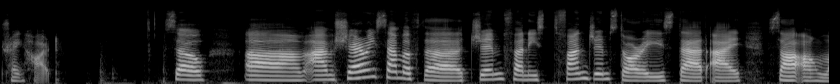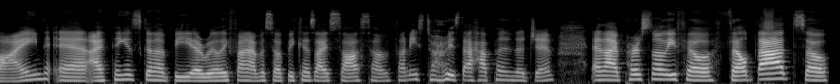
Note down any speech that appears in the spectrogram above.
train hard. So um, I'm sharing some of the gym funny fun gym stories that I saw online, and I think it's gonna be a really fun episode because I saw some funny stories that happened in the gym, and I personally feel felt that. So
